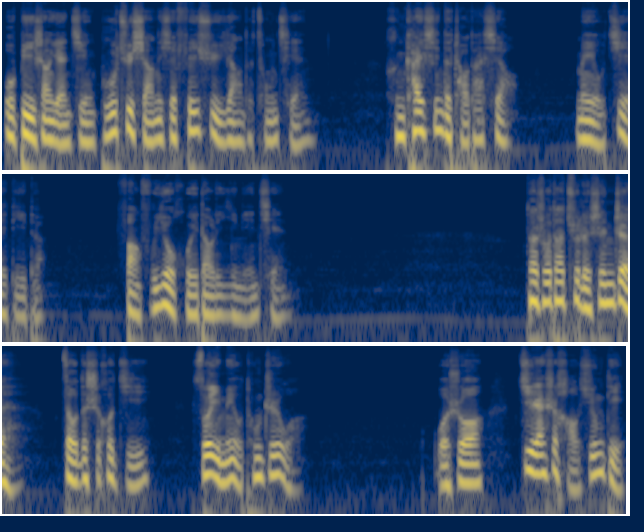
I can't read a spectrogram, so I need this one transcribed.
我闭上眼睛，不去想那些飞絮一样的从前，很开心的朝他笑。没有芥蒂的，仿佛又回到了一年前。他说他去了深圳，走的时候急，所以没有通知我。我说既然是好兄弟，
